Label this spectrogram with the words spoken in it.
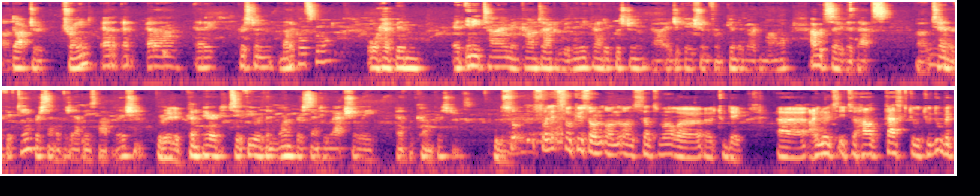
a doctor trained at a, at, at a at a Christian medical school, or have been at any time in contact with any kind of Christian uh, education from kindergarten on up, I would say that that's uh, 10 or 15 percent of the Japanese population, Really. compared to fewer than 1 percent who actually have become Christians. So, so let's focus on on, on Saint-Maur uh, uh, today. Uh, I know it's it's a hard task to, to do, but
